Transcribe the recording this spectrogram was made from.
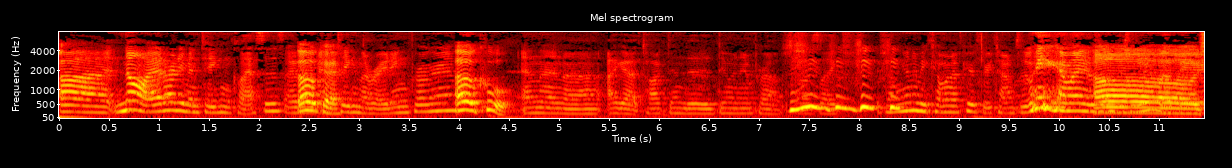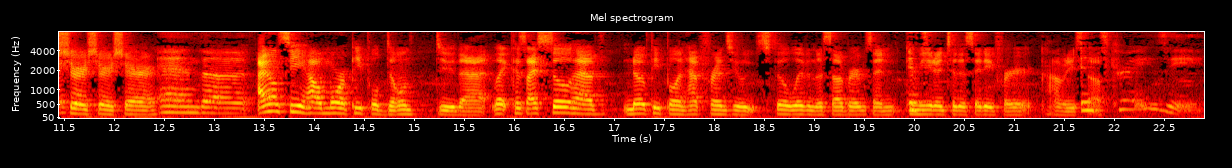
Uh, no, I had already been taking classes. I had Oh, already okay. been taking the writing program. Oh, cool. And then uh, I got talked into doing improv. So I was like, if I'm gonna be coming up here three times a week, I might as well just move up Oh, sure, sure, sure. And uh, I don't see how more people don't do that. Like, because I still have know people and have friends who still live in the suburbs and commute into the city for comedy stuff. it's crazy.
